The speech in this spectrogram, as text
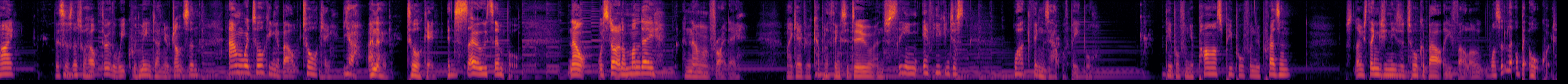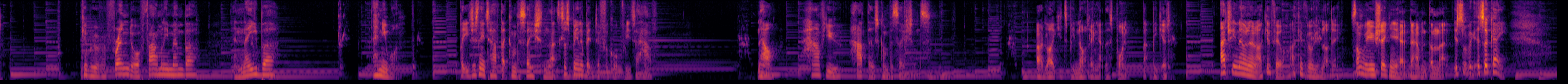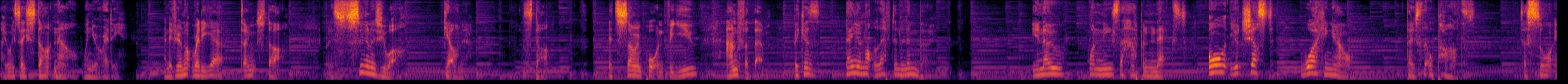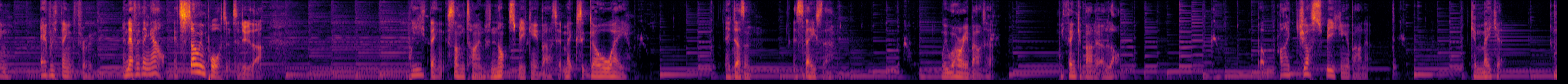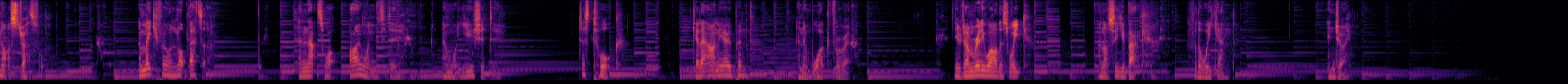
Hi, this is Little Help Through the Week with me, Daniel Johnson, and we're talking about talking. Yeah, I know, talking. It's so simple. Now, we started on Monday, and now on Friday. And I gave you a couple of things to do, and just seeing if you can just work things out with people. People from your past, people from your present. Those things you needed to talk about that you felt was a little bit awkward. Could be with a friend or a family member, a neighbour, anyone. But you just need to have that conversation that's just been a bit difficult for you to have. Now, have you had those conversations? I'd like you to be nodding at this point. That'd be good. Actually, no, no, no. I can feel. I can feel you nodding. Some of you shaking your head. I haven't done that. It's it's okay. I always say start now when you're ready. And if you're not ready yet, don't start. But as soon as you are, get on it. Start. It's so important for you and for them because then you're not left in limbo. You know what needs to happen next, or you're just working out those little paths to sorting everything through and everything out. It's so important to do that. We think sometimes not speaking about it makes it go away. It doesn't, it stays there. We worry about it, we think about it a lot. But by just speaking about it, can make it not as stressful and make you feel a lot better. And that's what I want you to do and what you should do. Just talk, get it out in the open, and then work through it. You've done really well this week, and I'll see you back for the weekend. Enjoy.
